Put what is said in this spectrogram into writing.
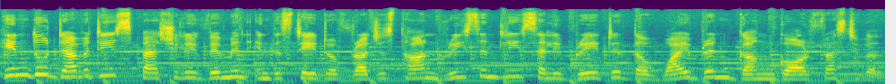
Hindu devotees, especially women in the state of Rajasthan, recently celebrated the vibrant Gangaur festival.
